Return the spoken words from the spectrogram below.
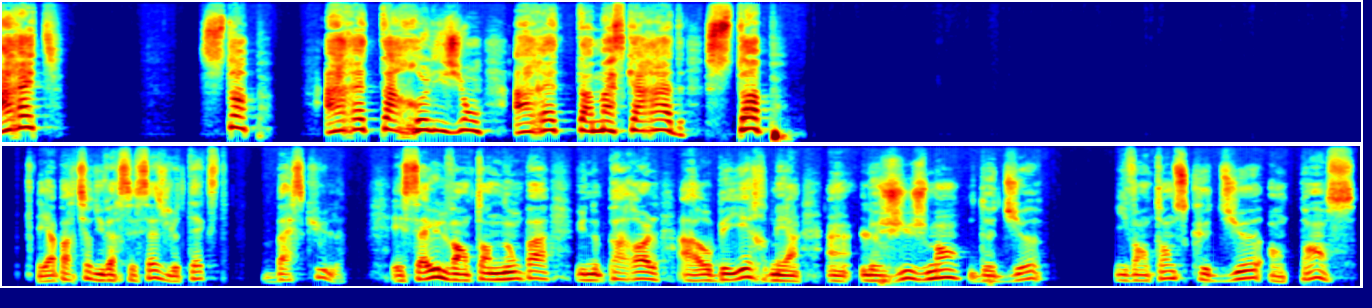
Arrête Stop Arrête ta religion, arrête ta mascarade, stop Et à partir du verset 16, le texte bascule. Et Saül va entendre non pas une parole à obéir, mais le jugement de Dieu. Il va entendre ce que Dieu en pense.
